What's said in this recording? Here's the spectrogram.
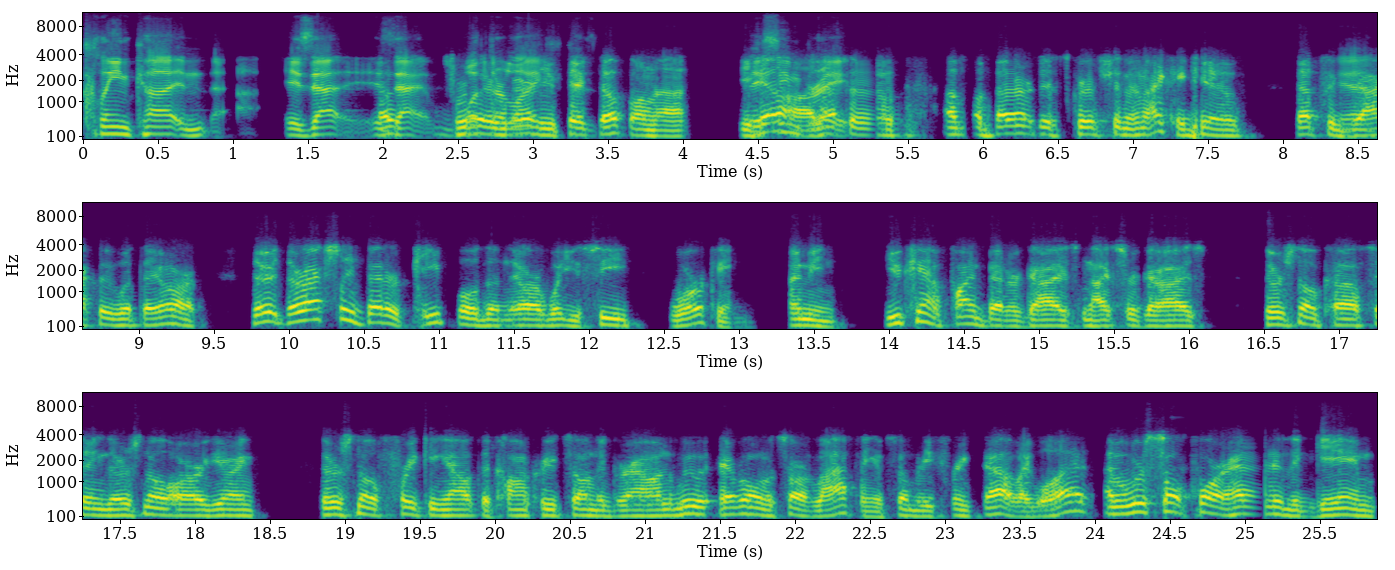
clean cut. And uh, is that is that really what they're like? You picked up on that. They yeah, seem great. that's a, a, better description than I could give. That's exactly yeah. what they are. They're they're actually better people than they are what you see working. I mean, you can't find better guys, nicer guys. There's no cussing. There's no arguing. There's no freaking out. The concrete's on the ground. We everyone would start laughing if somebody freaked out. Like what? I mean, we're so far ahead of the game.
